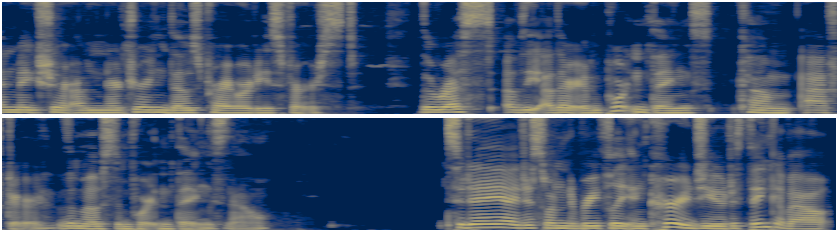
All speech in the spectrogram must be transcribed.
and make sure I'm nurturing those priorities first. The rest of the other important things come after the most important things now. Today, I just wanted to briefly encourage you to think about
